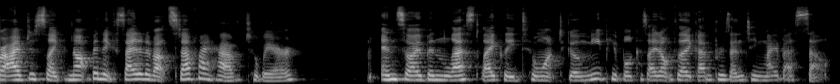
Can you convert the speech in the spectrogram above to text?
where I've just like not been excited about stuff I have to wear. And so I've been less likely to want to go meet people because I don't feel like I'm presenting my best self.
